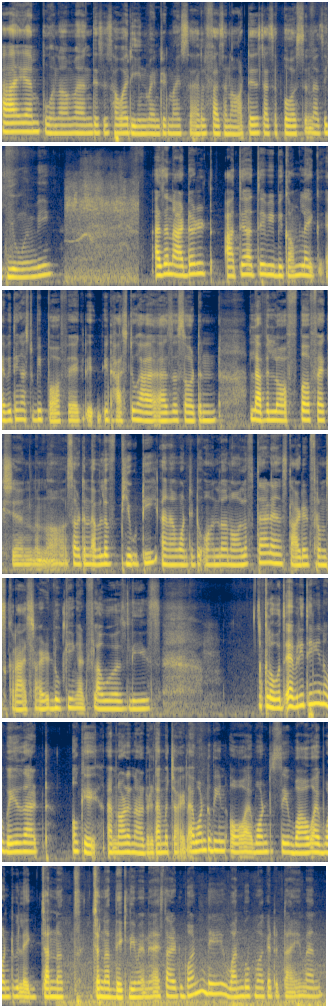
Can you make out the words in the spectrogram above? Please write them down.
Hi, I'm Poonam, and this is how I reinvented myself as an artist, as a person, as a human being. As an adult, ate ate we become like everything has to be perfect. It, it has to have has a certain level of perfection and a certain level of beauty. And I wanted to unlearn all of that and started from scratch. Started looking at flowers, leaves, clothes, everything in a way that okay, I'm not an adult, I'm a child. I want to be in awe, I want to say wow, I want to be like Jannat, Jannat dekh li maine. I started one day, one bookmark at a time and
